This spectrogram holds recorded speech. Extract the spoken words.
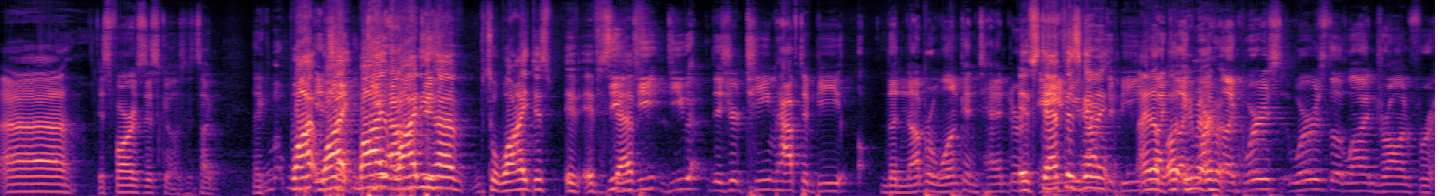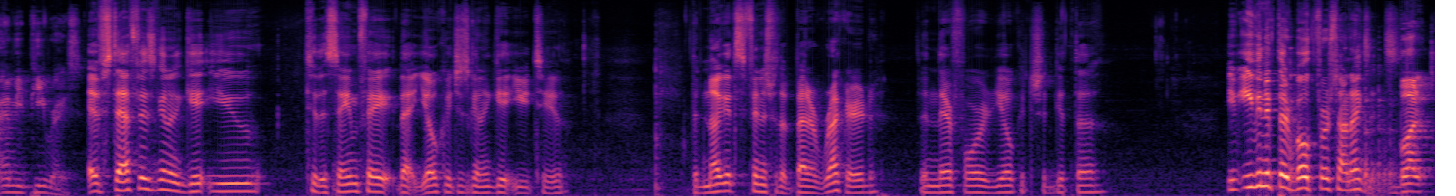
Uh, As far as this goes, it's like like why? Why? like, why? have- why do you have? So why just if, if Do, Steph? do, you, do you does your team have to be the number one contender? If Steph is gonna- be I know, like, oh, but like, where, like where's where's the line drawn for MVP race? if Steph is gonna get you to the same fate that Jokic is gonna get you to, the Nuggets finish with a better record, then therefore Jokic should get the. Even if they're both first round exits, But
